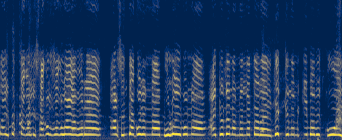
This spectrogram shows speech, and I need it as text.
তাই মুখটা খালি ছাগল ছাগল হয়ে পড়ে আর চিন্তা করেন না ভুল হইব না আইতো দেন আপনার নেতারে দেখেন আমি কীভাবে কই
